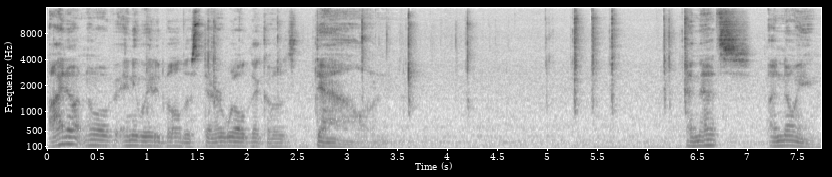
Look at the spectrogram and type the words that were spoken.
I don't know of any way to build a stairwell that goes down. And that's annoying.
